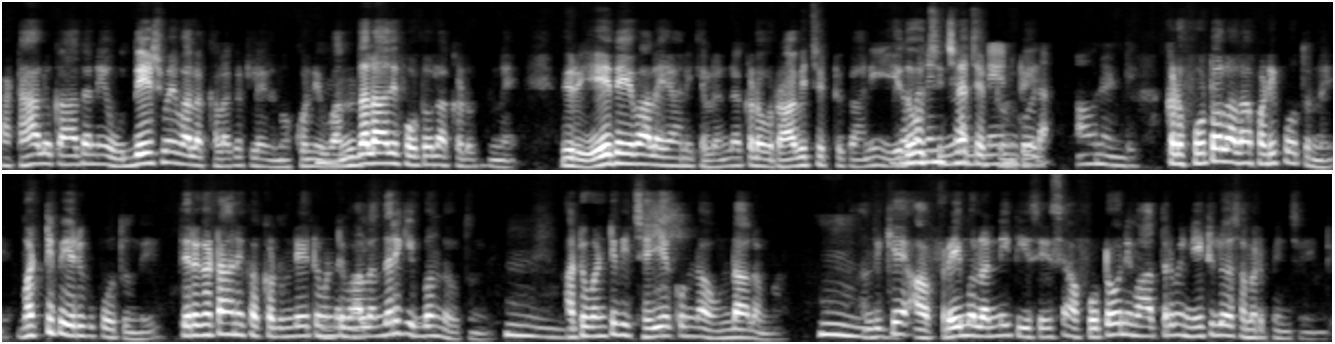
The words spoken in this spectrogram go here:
పటాలు కాదనే ఉద్దేశమే వాళ్ళకి కలగట్లేదు కొన్ని. వందలాది ఫోటోలు అక్కడ ఉన్నాయి. మీరు ఏ దేవాలయానికి వెళ్ళండి అక్కడ రావి చెట్టు కానీ ఏదో చిన్న చెట్టు అవునండి. అక్కడ ఫోటోలు అలా పడిపోతున్నాయి. మట్టి పేరుకుపోతుంది. తిరగటానికి అక్కడ ఉండేటువంటి. వాళ్ళందరికీ ఇబ్బంది అవుతుంది. అటువంటివి చేయకుండా ఉండాలమ్మా. అందుకే ఆ ఫ్రేములన్నీ తీసేసి ఆ ఫోటోని మాత్రమే నీటిలో సమర్పించేయండి.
